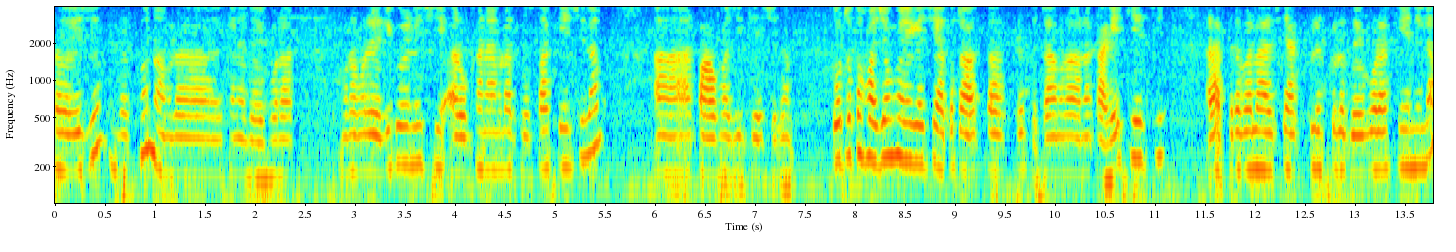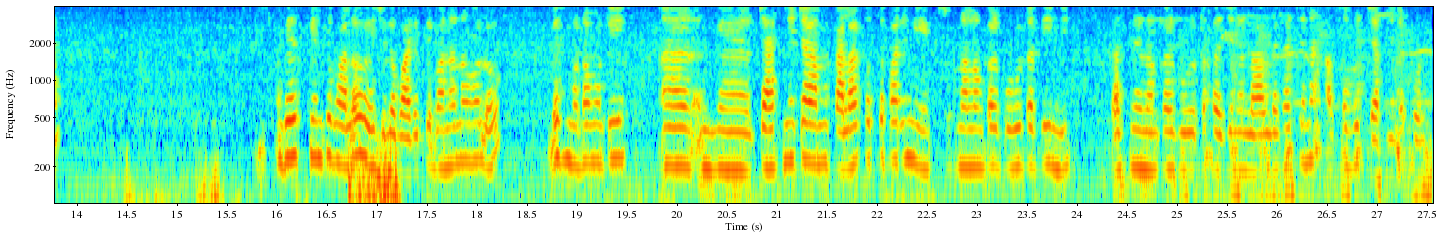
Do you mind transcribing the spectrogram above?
তো এই যে দেখুন, আমরা এখানে দই বড়া মোটামুটি রেডি করে নিয়েছি। আর ওখানে আমরা ধোসা খেয়েছিলাম, আর পাও ভাজি খেয়েছিলাম। তো ওটা তো হজম হয়ে গেছে, এতটা আস্তে আস্তে সেটা আমরা অনেক আগেই খেয়েছি। রাত্রেবেলা আজকে এক প্লেট করে দই বড়া খেয়ে নিলাম। বেশ কিন্তু ভালো হয়েছিল। বাড়িতে বানানো হলো। বেশ মোটামুটি চাটনিটা আমি কালার করতে পারিনি, শুকনো লঙ্কার গুঁড়োটা দিইনি, কাশ্মীরি লঙ্কার গুঁড়োটা, তার জন্য লাল দেখাচ্ছে না, আর সবুজ চাটনিটা করব।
